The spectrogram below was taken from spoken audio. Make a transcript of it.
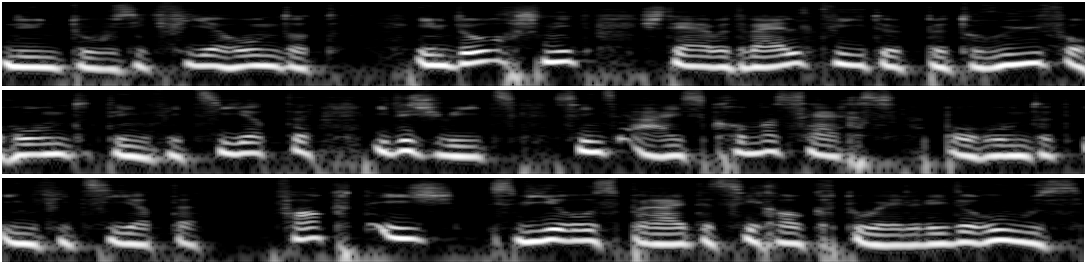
9.400. Im Durchschnitt sterben weltweit etwa 3 von 100 Infizierten, in der Schweiz sind es 1,6 pro 100 Infizierten. Fakt ist, das Virus breitet sich aktuell wieder aus.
